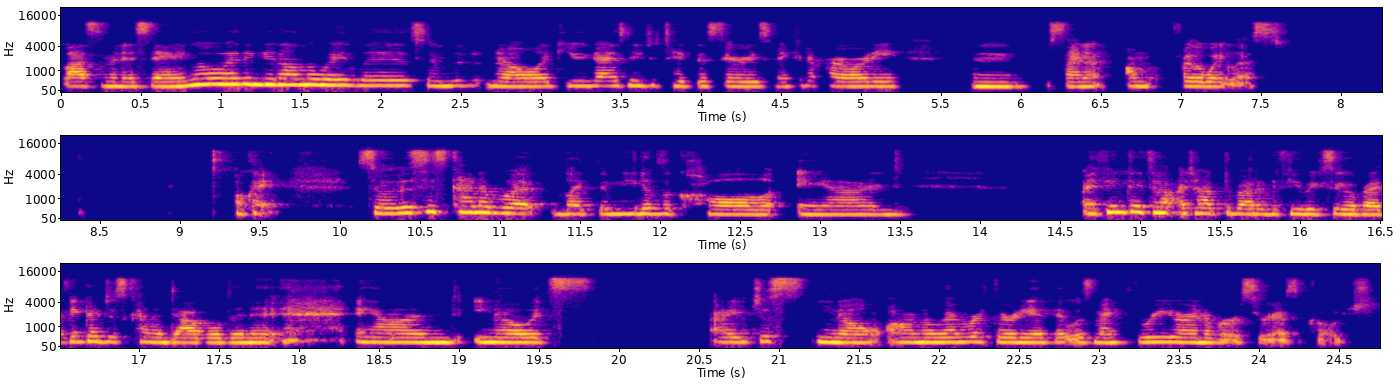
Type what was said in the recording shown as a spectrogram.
last minute saying oh i didn't get on the wait list and no like you guys need to take this serious make it a priority and sign up on, for the wait list okay so this is kind of what like the meat of the call and I think I, ta- I talked about it a few weeks ago, but I think I just kind of dabbled in it. And, you know, it's, I just, you know, on November 30th, it was my three year anniversary as a coach.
